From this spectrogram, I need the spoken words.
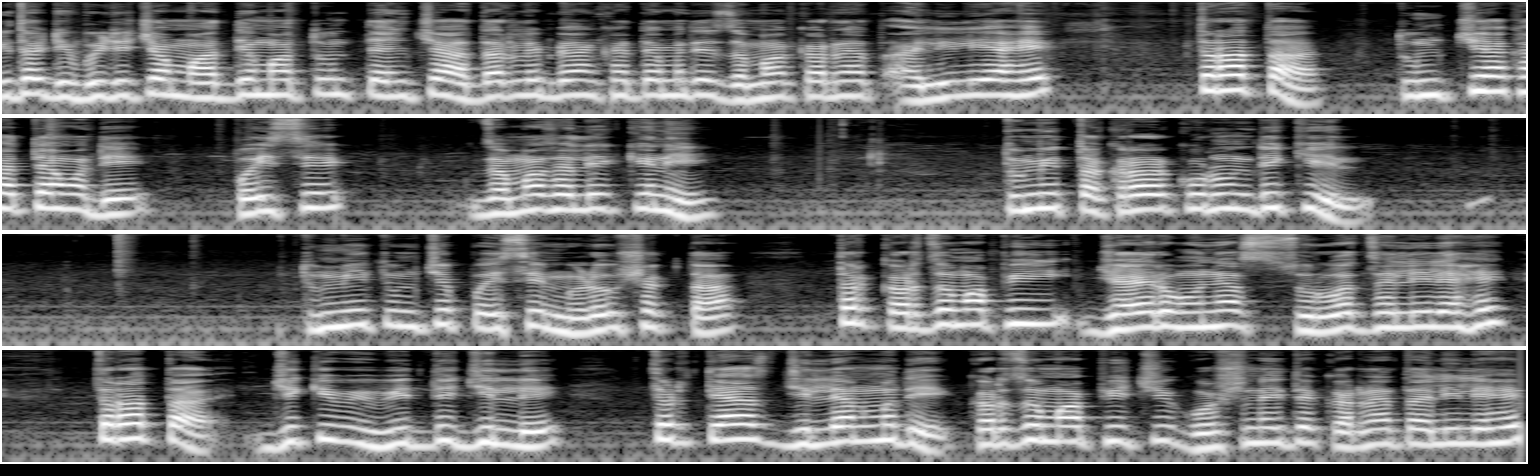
इथं डी बी डीच्या माध्यमातून त्यांच्या आधारले बँक खात्यामध्ये जमा करण्यात आलेली आहे. तर आता तुमच्या खात्यामध्ये पैसे जमा झाले की नाही तुम्ही तक्रार करून देखील तुम्ही तुमचे पैसे मिळवू शकता. तर कर्जमाफी जाहीर होण्यास सुरुवात झालेली आहे. तर आता जे की विविध जिल्हे तर त्या जिल्ह्यांमध्ये कर्जमाफीची घोषणा इथे करण्यात आलेली आहे.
